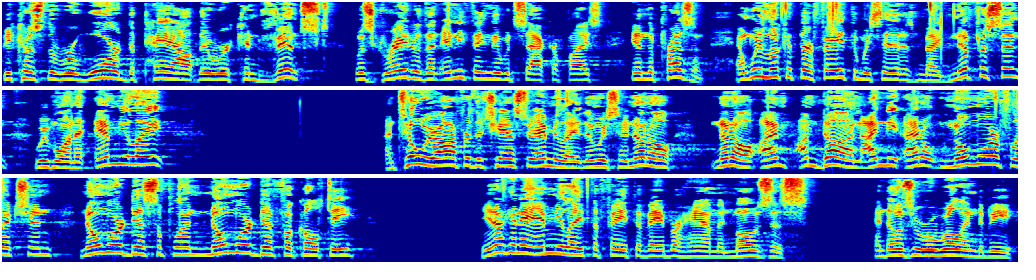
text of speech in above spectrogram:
Because the reward, the payout, they were convinced was greater than anything they would sacrifice in the present. And we look at their faith and we say that is magnificent. We want to emulate until we're offered the chance to emulate. Then we say, no, no, no, no, I'm, I'm done. I need, I don't, no more affliction, no more discipline, no more difficulty. You're not going to emulate the faith of Abraham and Moses and those who were willing to be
